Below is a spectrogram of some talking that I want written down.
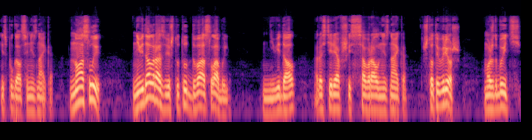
испугался Незнайка. «Ну, ослы! Не видал разве, что тут два осла были?» «Не видал», — растерявшись, соврал Незнайка. «Что ты врешь? Может быть,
